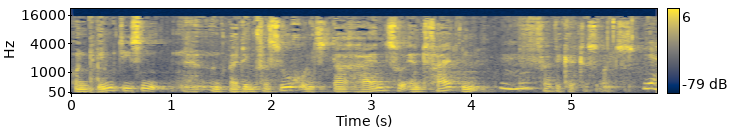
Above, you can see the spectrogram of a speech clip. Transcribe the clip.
Und in diesen, und bei dem Versuch, uns da rein zu entfalten, verwickelt es uns. Ja.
